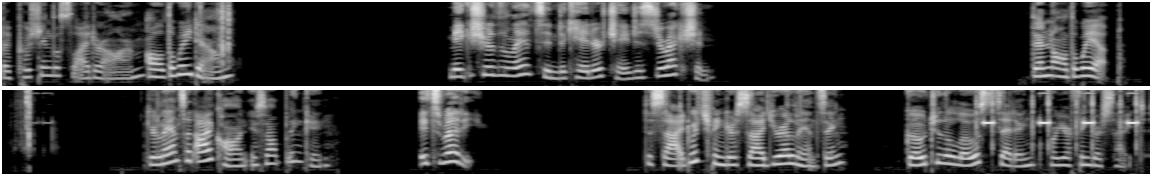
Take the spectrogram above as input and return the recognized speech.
by pushing the slider arm all the way down. Make sure the lance indicator changes direction. Then all the way up. Your lancet icon is not blinking. It's ready. Decide which finger side you are lancing. Go to the lowest setting for your finger site.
